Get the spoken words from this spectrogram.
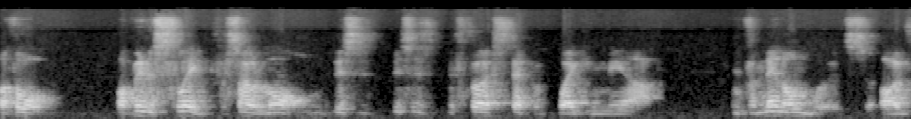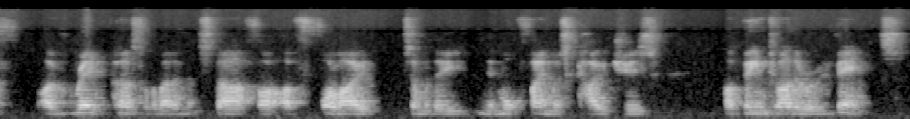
I thought, I've been asleep for so long. This is this is the first step of waking me up. And from then onwards, I've I've read personal development stuff. I've followed some of the, the more famous coaches. I've been to other events.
